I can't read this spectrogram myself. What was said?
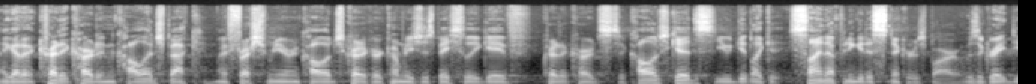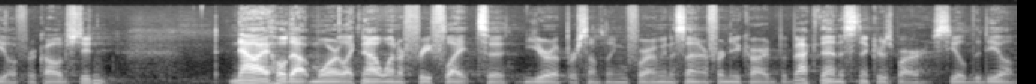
I got a credit card in college back my freshman year in college. Credit card companies just basically gave credit cards to college kids. You would get like a sign up and you get a Snickers bar. It was a great deal for a college student. Now I hold out more. Like now I want a free flight to Europe or something before I'm going to sign up for a new card. But back then, a Snickers bar sealed the deal.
